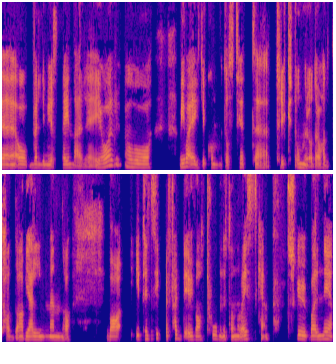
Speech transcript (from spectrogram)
Eh, og veldig mye stein der i år. Og vi var egentlig kommet oss til et eh, trygt område og hadde tatt av hjelmen og var i prinsippet ferdig. Vi var to minutter unna basecamp. Skulle bare ned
